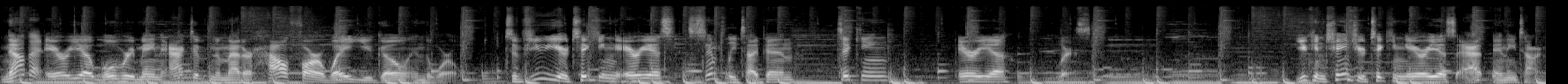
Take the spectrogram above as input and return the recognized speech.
Now that area will remain active no matter how far away you go in the world. To view your ticking areas, simply type in ticking area list. You can change your ticking areas at any time.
